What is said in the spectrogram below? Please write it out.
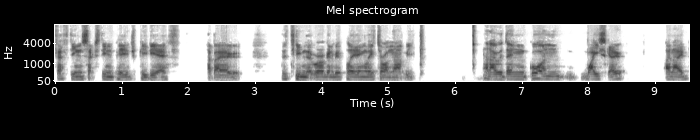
15, 16 page PDF about the team that we're going to be playing later on that week. And I would then go on Wyscout and I'd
